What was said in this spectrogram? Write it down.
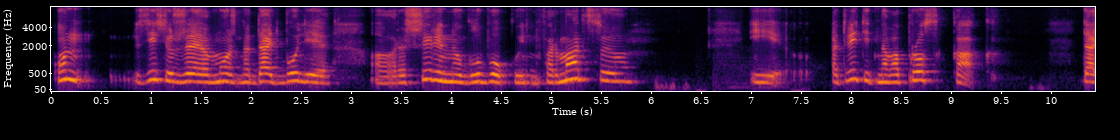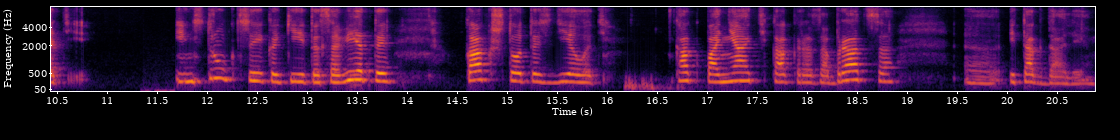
Он здесь уже можно дать более а, расширенную, глубокую информацию и ответить на вопрос «как?». Дать инструкции, какие-то советы, как что-то сделать, как понять, как разобраться э, и так далее.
